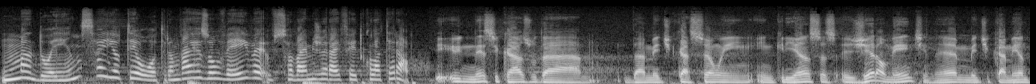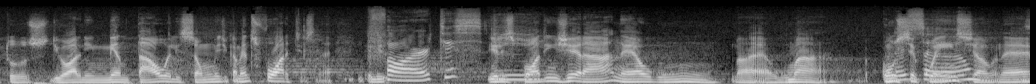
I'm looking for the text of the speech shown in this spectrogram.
uma doença e eu ter outra, não vai resolver e vai, só vai me gerar efeito colateral. E, e nesse caso da da medicação em, em crianças, geralmente, né, medicamentos de ordem mental, eles são medicamentos fortes, né? Eles, fortes. Eles e... podem gerar, né, algum, né, alguma consequência né,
